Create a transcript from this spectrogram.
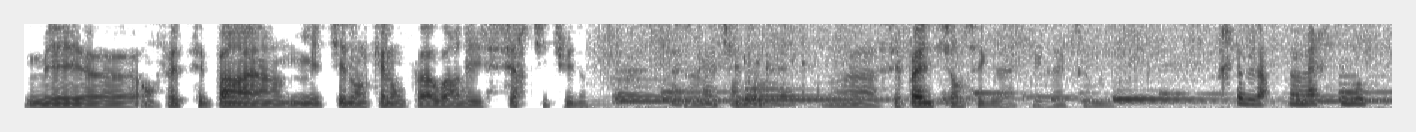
Mais euh, en fait, c'est pas un métier dans lequel on peut avoir des certitudes. C'est pas une science exacte. Voilà, c'est pas une science exacte, exactement. Très bien, merci beaucoup.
